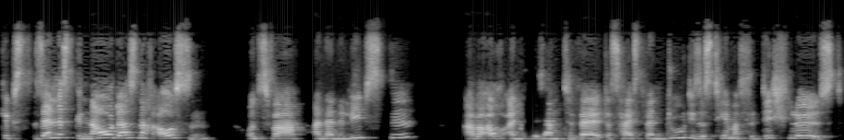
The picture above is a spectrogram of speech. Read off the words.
gibst, sendest genau das nach außen. Und zwar an deine Liebsten, aber auch an die gesamte Welt. Das heißt, wenn du dieses Thema für dich löst,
